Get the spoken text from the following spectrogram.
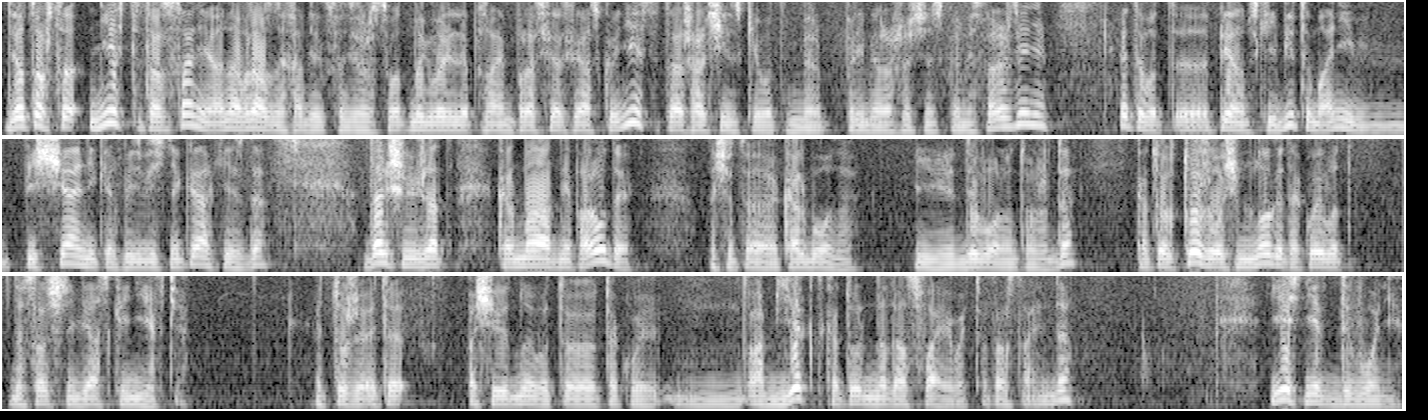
Дело в том, что нефть в Татарстане, она в разных объектах содержится. Вот мы говорили с вами про сверхвязкую нефть, это Шальчинский, вот, например, пример Шальчинского месторождения. Это вот э, пермские битумы, они в песчаниках, в известняках есть, да. Дальше лежат карбонатные породы, значит, э, карбона и девона тоже, да, которых тоже очень много такой вот достаточно вязкой нефти. Это тоже, это очередной вот э, такой объект, который надо осваивать в Татарстане, да. Есть нефть в Девоне.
